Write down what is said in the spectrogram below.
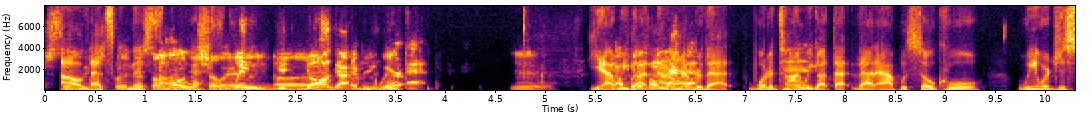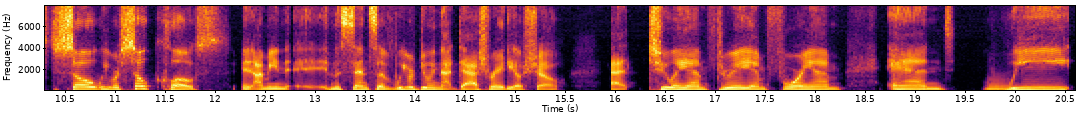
Simply Oh, that's- putting that's- us on, oh, on the show when every, y- uh, y'all got every your week. app. Yeah. Yeah, Y'all we got. I remember app. that. What a time we got that. That app was so cool. We were just so we were so close. I I mean, in the sense of we were doing that Dash Radio show at two a.m., three a.m., four a.m., and we.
